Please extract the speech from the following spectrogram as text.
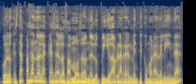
con lo que está pasando en la Casa de los Famosos, donde Lupillo habla realmente como era Belinda.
